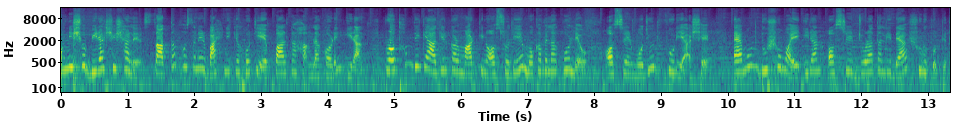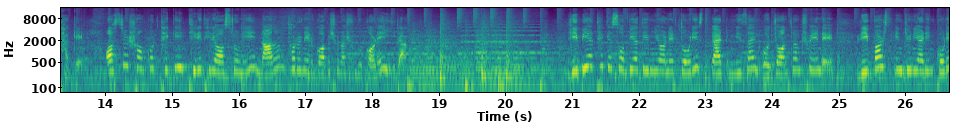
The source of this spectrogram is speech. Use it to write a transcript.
উনিশশো বিরাশি সালে সাদ্দাম হোসেনের বাহিনীকে হটিয়ে পাল্টা হামলা করে ইরান। প্রথম দিকে আগেরকার মার্কিন অস্ত্র দিয়ে মোকাবেলা করলেও অস্ত্রের মজুদ ফুরিয়ে আসে। এমন দুসময়ে ইরান অস্ত্রের জোড়াতালি দেয়া শুরু করতে থাকে। অস্ত্রের সংকট থেকেই ধীরে ধীরে অস্ত্র নিয়ে নানান ধরনের গবেষণা শুরু করে ইরান। লিবিয়া থেকে সোভিয়েত ইউনিয়নের তৈরি স্ক্যাট মিসাইল ও যন্ত্রাংশ এনে রিভার্স ইঞ্জিনিয়ারিং করে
